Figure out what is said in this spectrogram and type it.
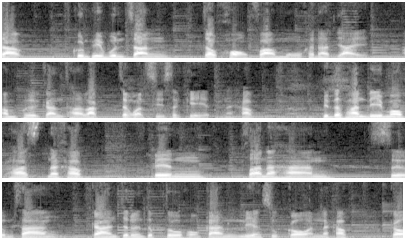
จากคุณพี่บุญจันทร์ เจ้าของฟาร์มหมูขนาดใหญ่อำเภอกันทารักจังหวัดศรีสะเกดนะครับผลิตภัณฑ์ดีมอลพลัสนะครับ เป็นสารอาหารเสริมสร้างการเจริญเติบโตของการเลี้ยงสุกรนะครับ ก็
